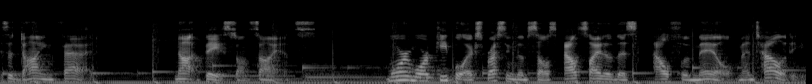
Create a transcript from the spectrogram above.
is a dying fad, not based on science. More and more people are expressing themselves outside of this alpha male mentality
